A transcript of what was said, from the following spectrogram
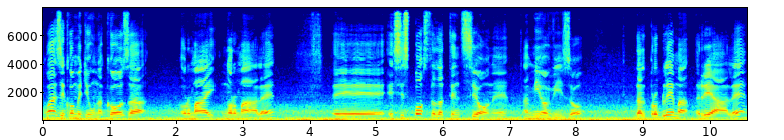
quasi come di una cosa ormai normale e, e si sposta l'attenzione, a mio avviso, dal problema reale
